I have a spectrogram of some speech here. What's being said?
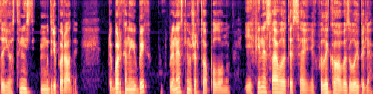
за його стинність і мудрі поради. Приборканий бик був принесений у жертву Аполлону, і Афіни славили тесе як великого визволителя.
